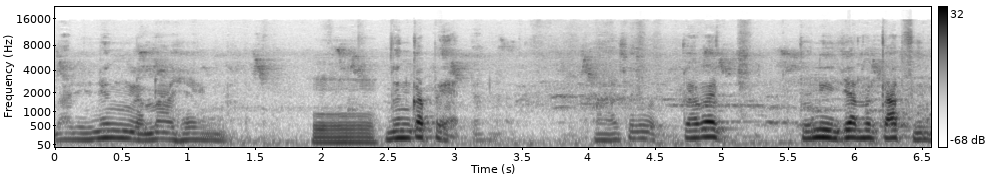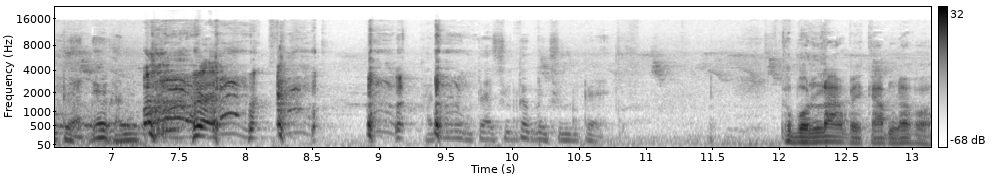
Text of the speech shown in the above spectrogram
มานี่หนึ่งละมาแห้งอืมหนึ่งกับแปดนั่นน่ะหาซะด้วยแต่ว่าตัวนี้จะมันกลับศูนย์แปดได้อคันคันว่าเป็นแปดศูนย์ต้องเป็นศูนย์แปดก็บนล่างไปกำแล้วพอ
